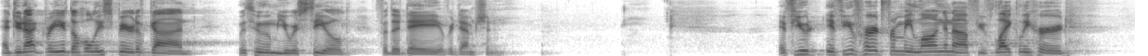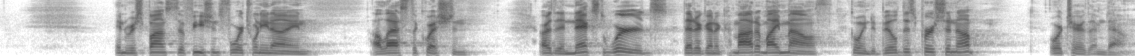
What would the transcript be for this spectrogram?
And do not grieve the Holy Spirit of God, with whom you were sealed for the day of redemption. If, you, if you've heard from me long enough, you've likely heard in response to Ephesians 4:29, I'll ask the question, are the next words that are going to come out of my mouth going to build this person up or tear them down?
